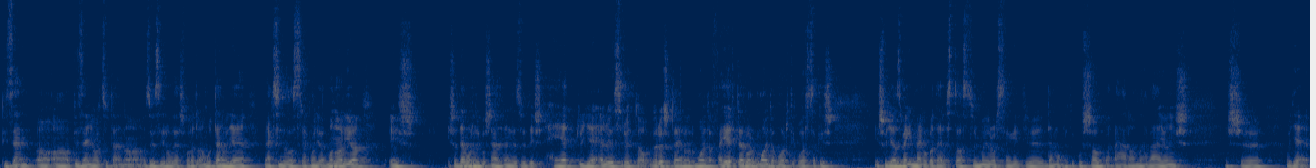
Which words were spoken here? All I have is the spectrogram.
Tizen, a, a 18 után, az őszi rógás forradalom után ugye megszűnt az osztrák-magyar monarchia, és, és a demokratikus átrendeződés helyett ugye először jött a vörös terror, majd a fehér terror, majd a horti korszak is, és ugye az megint megakadályozta azt, hogy Magyarország egy demokratikusabb állammá váljon, és, és ugye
